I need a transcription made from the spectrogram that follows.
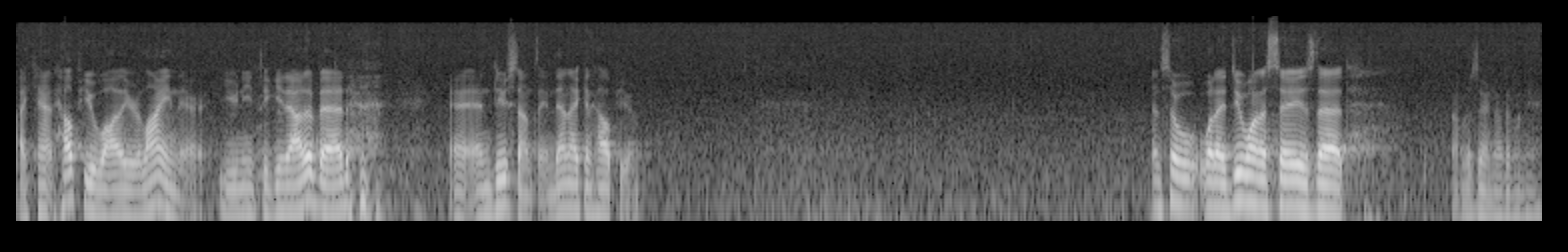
I can't help you while you're lying there. You need to get out of bed and, and do something. Then I can help you. And so, what I do want to say is that, oh, was there another one here?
